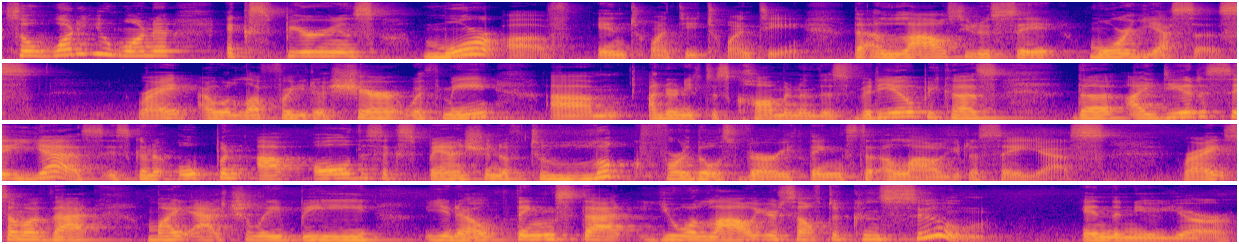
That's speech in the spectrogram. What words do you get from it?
So, what do you want to experience more of in 2020 that allows you to say more yeses? right? I would love for you to share it with me um, underneath this comment on this video because the idea to say yes is going to open up all this expansion of to look for those very things that allow you to say yes right some of that might actually be you know things that you allow yourself to consume in the new year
